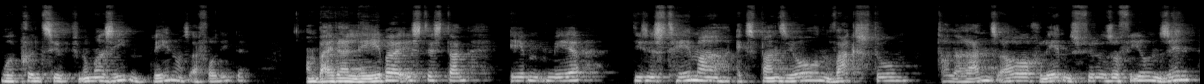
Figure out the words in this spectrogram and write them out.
Urprinzip Nummer sieben, Venus, Aphrodite. Und bei der Leber ist es dann eben mehr dieses Thema Expansion, Wachstum, Toleranz auch, Lebensphilosophie und Sinn.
